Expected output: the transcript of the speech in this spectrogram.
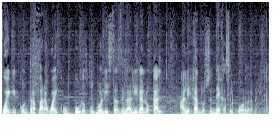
juegue contra Paraguay con puros futbolistas de la liga local. Alejandro Sendejas, el jugador de la América.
